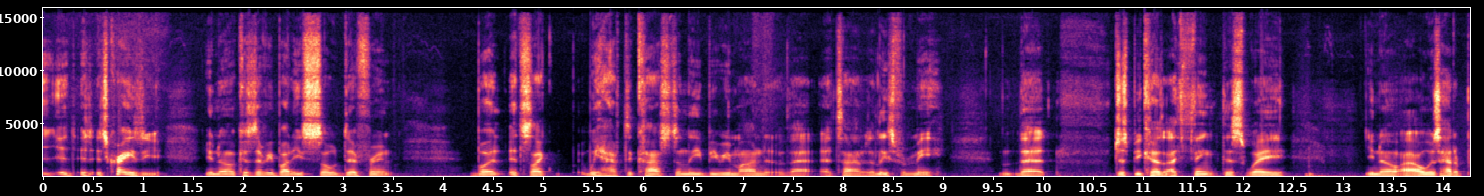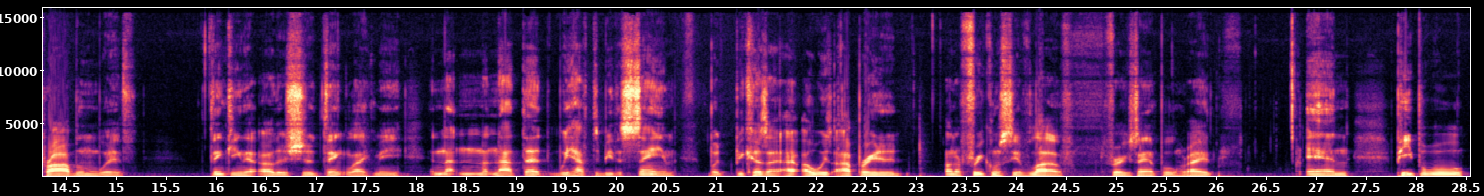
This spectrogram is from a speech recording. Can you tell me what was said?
it, it it's crazy, you know, because everybody's so different. But it's like we have to constantly be reminded of that at times, at least for me, that just because I think this way you know, I always had a problem with thinking that others should think like me, and not not that we have to be the same, but because I, I always operated on a frequency of love, for example, right? And people,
